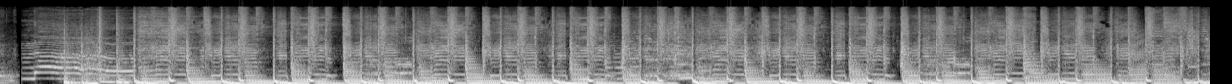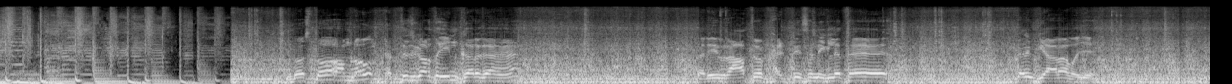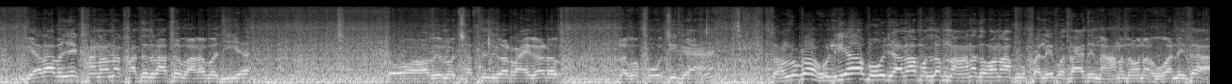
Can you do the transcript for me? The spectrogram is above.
दोस्तों, हम लोग छत्तीसगढ़ तो इन कर गए हैं। करीब रात में फैक्ट्री से निकले थे, करीब 11 बजे। 11 बजे खाना वाना खाते थे, रात में बारह बजी है तो अभी हम लोग छत्तीसगढ़, रायगढ़ लगभग पहुँच ही गए हैं। तो हम लोग का हुलिया बहुत ज़्यादा मतलब नहाना धोना आपको पहले ही बताया था, नहाना धोना हुआ नहीं था।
